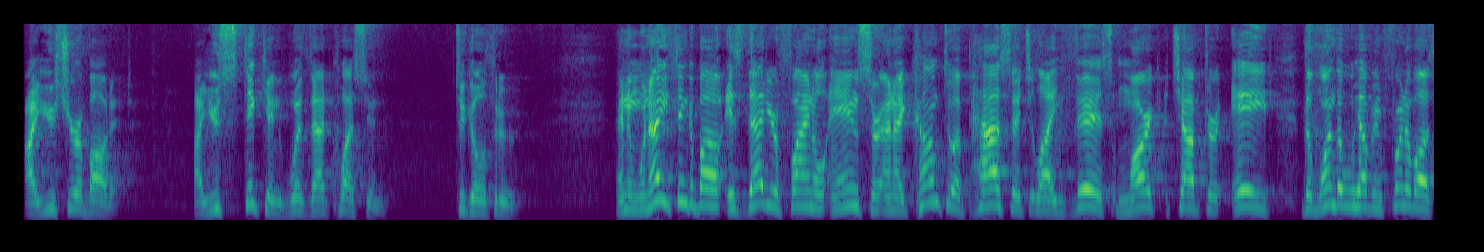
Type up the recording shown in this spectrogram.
are you sure about it? Are you sticking with that question to go through? And when I think about, is that your final answer? And I come to a passage like this, Mark chapter 8, the one that we have in front of us,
